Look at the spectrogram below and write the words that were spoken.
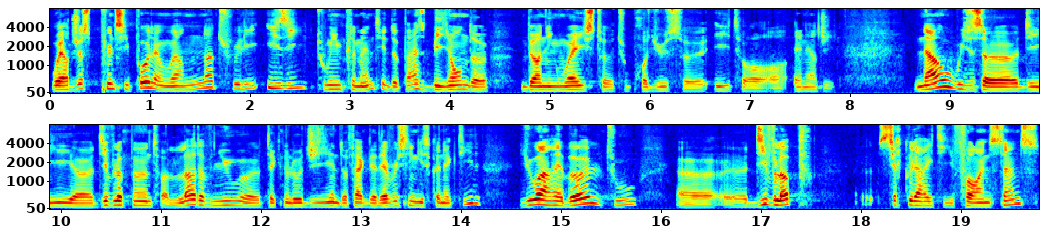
were just principle and were not really easy to implement in the past beyond uh, burning waste uh, to produce uh, heat or, energy. Now, with uh, the development, of a lot of new technology and the fact that everything is connected, you are able to develop circularity. For instance,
